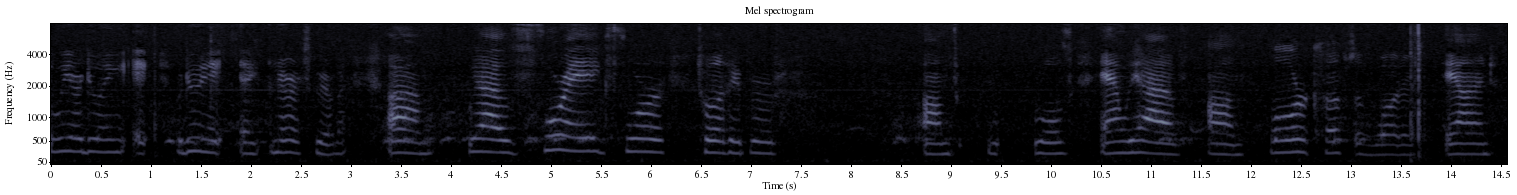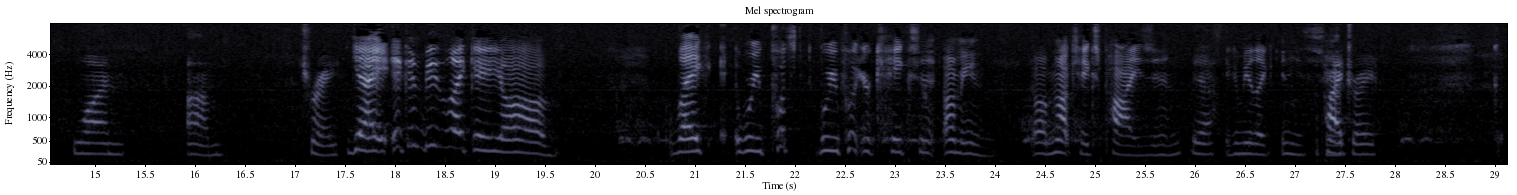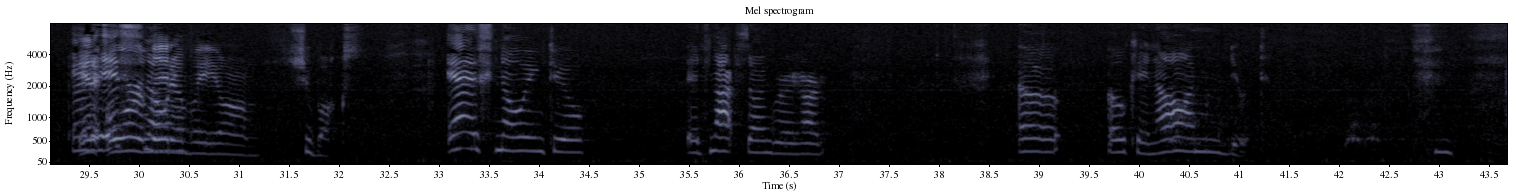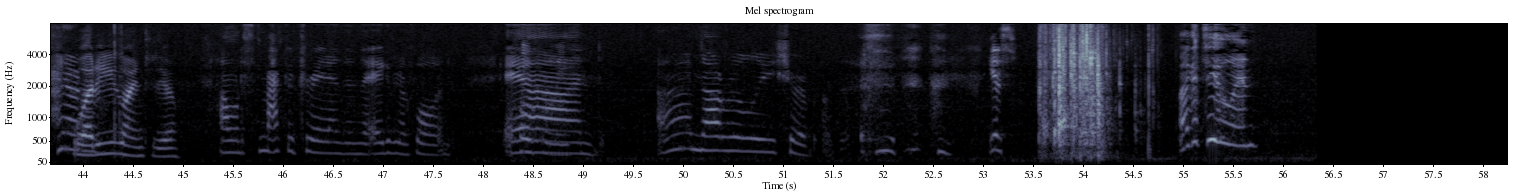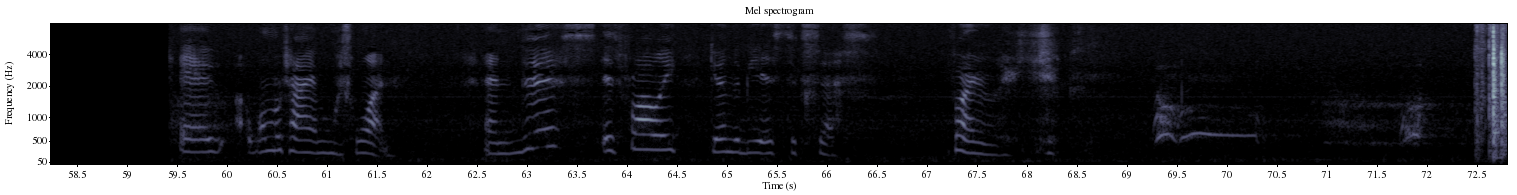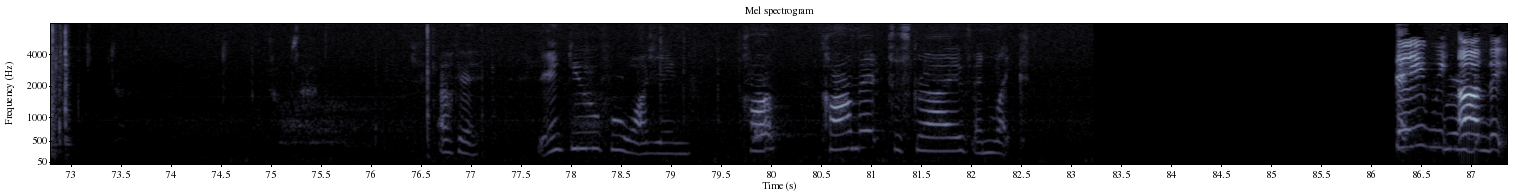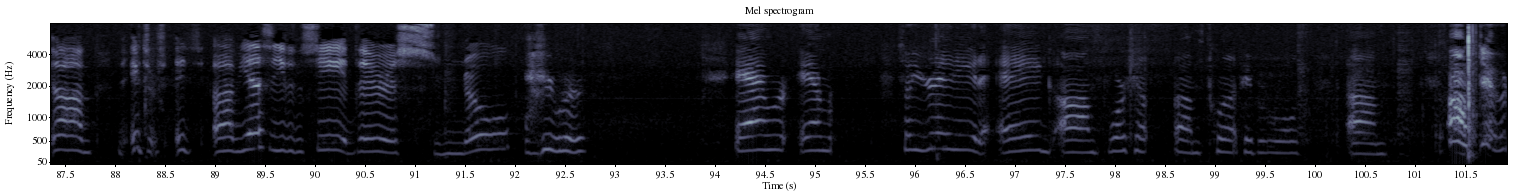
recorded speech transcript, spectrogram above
we are doing a we're doing a, a, another experiment. Um, we have four eggs, four toilet paper um, rolls, and we have um, Four cups of water. and one um, tray. Yeah, it, can be like a um, like where you put where you put your cakes in. I mean, um, not cakes, pies in. Yeah, It can be like anything. a pie tray. And, And, it is or a lid snowing, of a um shoebox. and it's snowing too. It's not snowing very hard. Uh, okay, now I'm gonna do it. What know. are you going to do? I'm gonna smack the tray and then the egg is gonna fall in. Hopefully. And I'm not really sure about this. Yes. One more time with one. And this is probably going to be a success. Finally. Okay. Thank you for watching. Com- comment, subscribe, and like. We um the um it's it's um yes you can see there is snow. everywhere. And we're and so you're gonna need an egg, um, four um, toilet paper rolls, um. Oh, dude.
